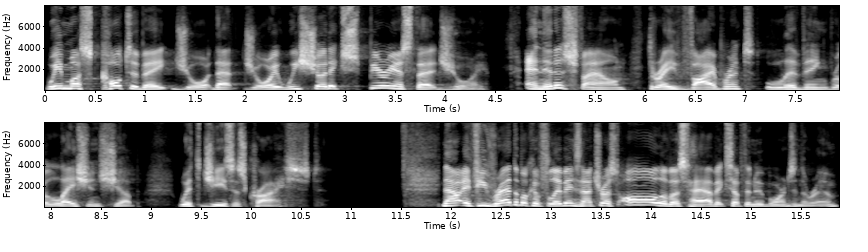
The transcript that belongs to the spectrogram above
we must cultivate joy, that joy. We should experience that joy. And it is found through a vibrant, living relationship with Jesus Christ. Now, if you've read the book of Philippians, and I trust all of us have, except the newborns in the room,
